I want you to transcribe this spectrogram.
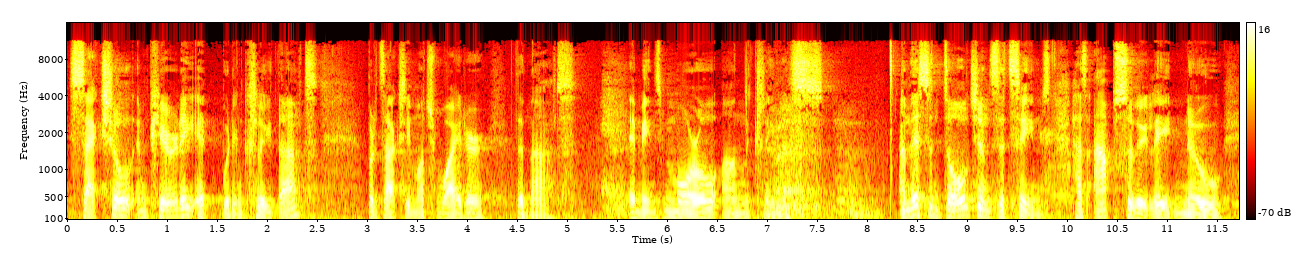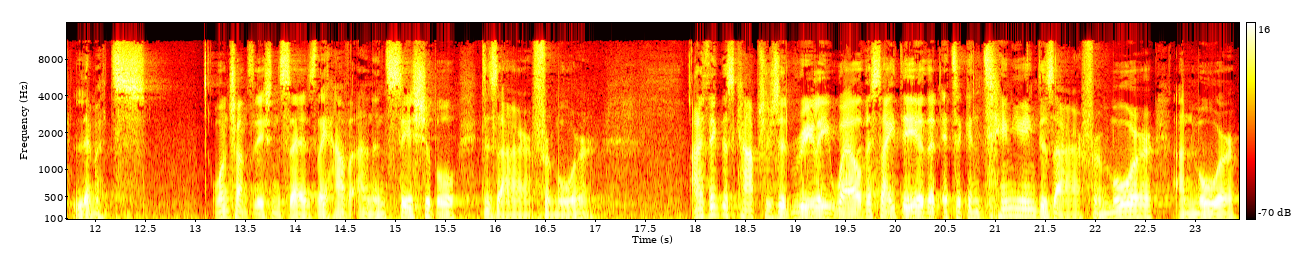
sexual impurity, it would include that, but it's actually much wider than that. It means moral uncleanness. And this indulgence, it seems, has absolutely no limits. One translation says they have an insatiable desire for more. And I think this captures it really well this idea that it's a continuing desire for more and more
